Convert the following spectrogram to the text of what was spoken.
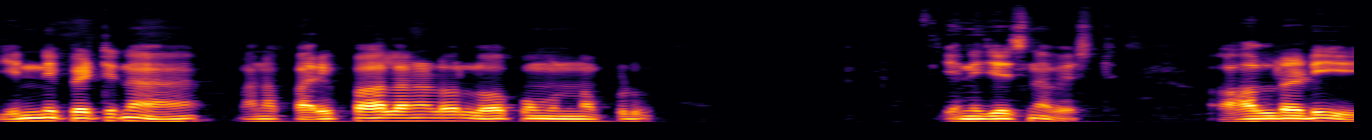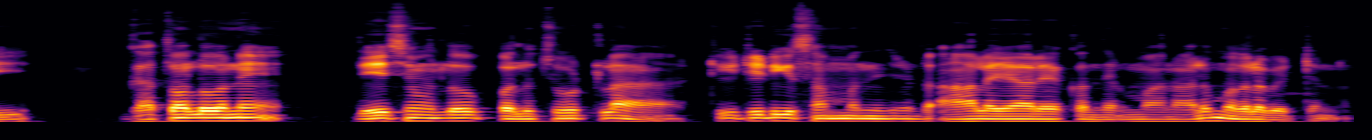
ఎన్ని పెట్టినా మన పరిపాలనలో లోపం ఉన్నప్పుడు ఎన్ని చేసినా వేస్ట్ ఆల్రెడీ గతంలోనే దేశంలో పలు చోట్ల టీటీడీకి సంబంధించిన ఆలయాల యొక్క నిర్మాణాలు మొదలుపెట్టిండ్రు.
